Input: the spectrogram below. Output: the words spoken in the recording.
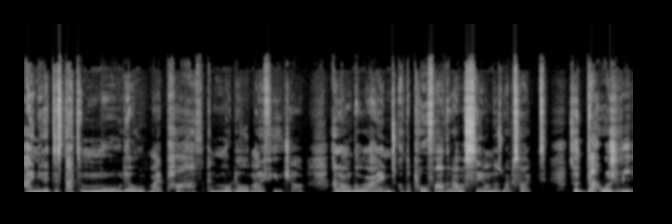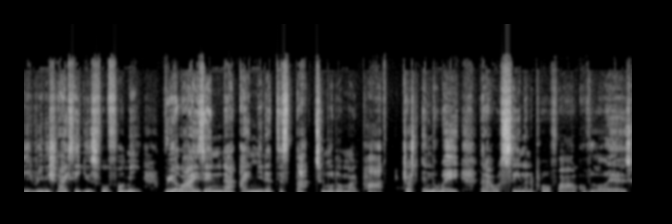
I needed to start to model my path and model my future along the lines of the profile that I was seeing on those websites. So that was really, really, should I say, useful for me, realizing that I needed to start to model my path just in the way that I was seeing in the profile of lawyers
